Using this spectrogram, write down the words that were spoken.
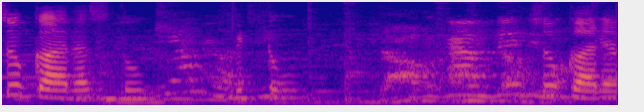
શું કરસ તું બિટ્ટુ શું કરે?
